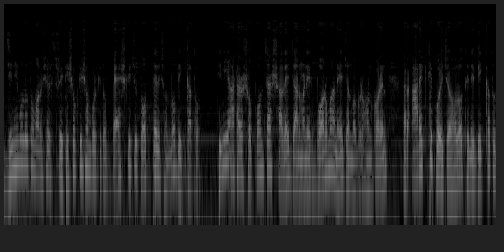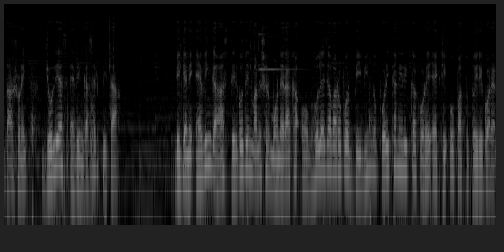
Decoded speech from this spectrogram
যিনি মূলত মানুষের স্মৃতিশক্তি সম্পর্কিত বেশ কিছু তত্ত্বের জন্য বিখ্যাত। তিনি আঠারোশো পঞ্চাশ সালে জার্মানির বর্মানে জন্মগ্রহণ করেন। তার আরেকটি পরিচয় হলো তিনি বিখ্যাত দার্শনিক জুলিয়াস এভিঙ্গাসের পিতা। বিজ্ঞানী এভিঙ্গাস দীর্ঘদিন মানুষের মনে রাখা ও ভুলে যাবার উপর বিভিন্ন পরীক্ষা নিরীক্ষা করে একটি উপাত্ত তৈরি করেন।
